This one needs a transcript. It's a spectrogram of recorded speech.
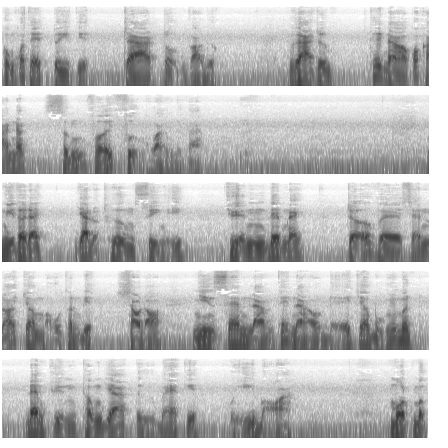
cũng có thể tùy tiện trà trộn vào được. Gà rừng thế nào có khả năng xứng với Phượng Hoàng được ta? Nghĩ tới đây, Gia Luật Hương suy nghĩ, chuyện đêm nay trở về sẽ nói cho mẫu thân biết, sau đó nhìn xem làm thế nào để cho Bùi Nguyên Minh đem chuyện thông gia từ bé kia hủy bỏ à. Một mực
